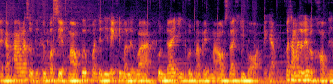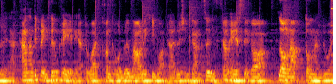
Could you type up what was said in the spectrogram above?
นะครับภาคล่าสุดเนี่ยคือพอเสียบเมาส์ปุ๊บมันจะดีเทคขึ้นมาเลยว่า คุณได้ input มาเป็นเมาส์และคีย์บอร์ดนะครับ ก็ทำให้เราเล่นแบบคอมได้เลยนะ ทั้งทั้งที่เป็นเครื่องเเพนะครับ แต่ว่าคอนโทรลด้วยเมาส์และคีย์บอร์ดได้ด้วยเช่นกัน ซึ่งเจ้า Haze เนี่ยก็รองรับตรงนั้นด้วย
